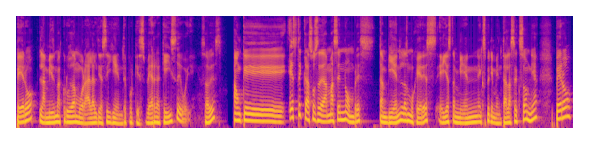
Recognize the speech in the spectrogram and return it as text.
pero la misma cruda moral al día siguiente porque es verga que hice, güey, ¿sabes? Aunque este caso se da más en hombres, también las mujeres, ellas también experimentan la sexomnia, pero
